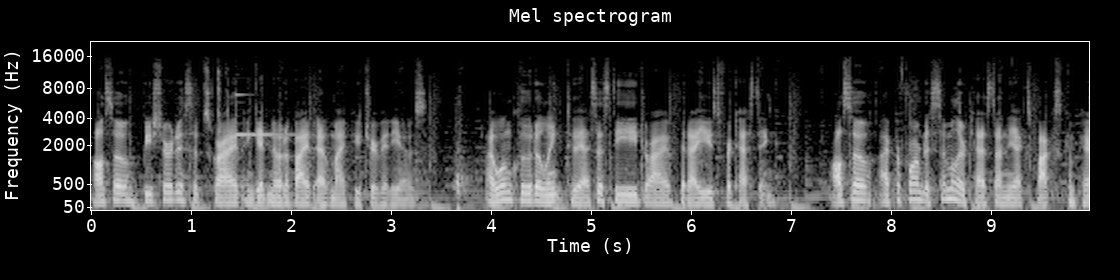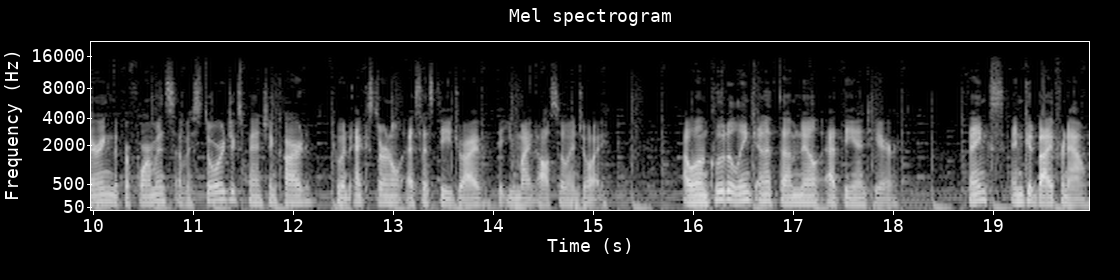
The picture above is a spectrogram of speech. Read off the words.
Also, be sure to subscribe and get notified of my future videos. I will include a link to the SSD drive that I used for testing. Also, I performed a similar test on the Xbox comparing the performance of a storage expansion card to an external SSD drive that you might also enjoy. I will include a link and a thumbnail at the end here. Thanks and goodbye for now.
